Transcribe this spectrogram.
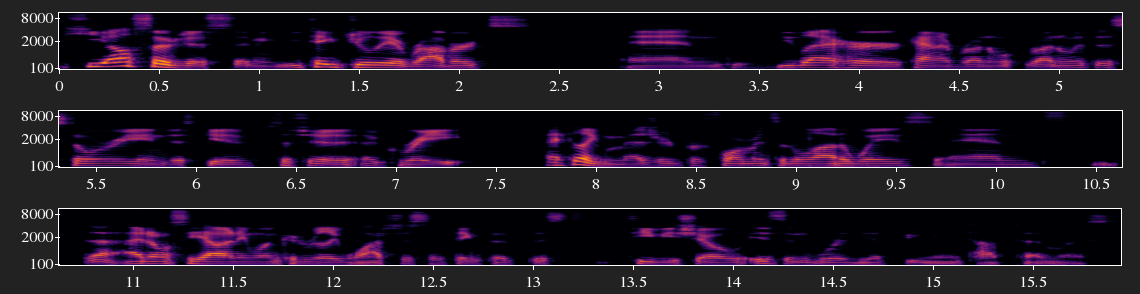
he also just I mean you take Julia Roberts and you let her kind of run run with this story and just give such a, a great I feel like measured performance in a lot of ways, and I don't see how anyone could really watch this and think that this TV show isn't worthy of being in a top ten list.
